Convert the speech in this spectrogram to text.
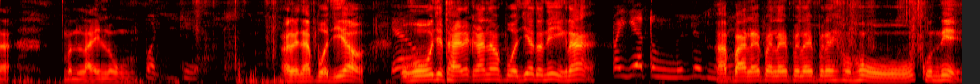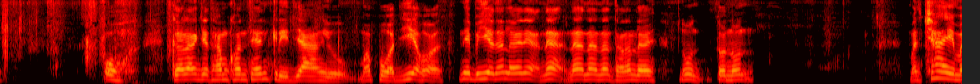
น่ะมันไหลลงปวดเจ็บอะไรนะปวดเยี่ยวโอ้โหจะถ่ายรายการว่าปวดเยี่ยวตัวนี้อีกนะไปเยี่ยตรงนี้ได้ไหมอะไปเลยไปเลยไปเลยไปเลยโอ้โหคุณนี่ โอ้กำลังจะทำคอนเทนต์กรีดยางอยู่มาปวดเยี่ยวอะนี่ไปเยี่ยวนั้นเลยเนี่ยเนี่ยนั่นนั่นนั่นทางนั้นเลย นู่นต้นนู้น มันใช่ไหม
